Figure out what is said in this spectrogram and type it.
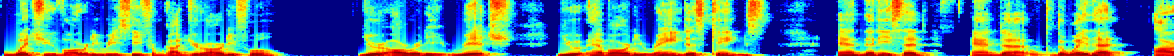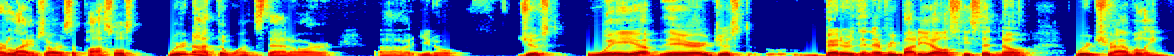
what you've already received from God, you're already full. You're already rich. You have already reigned as kings. And then he said, and uh, the way that our lives are as apostles, we're not the ones that are, uh, you know, just way up there, just better than everybody else? He said, no, we're traveling.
